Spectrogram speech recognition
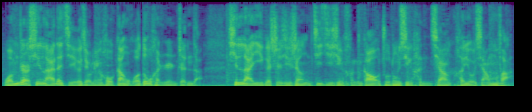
我们这儿新来的几个九零后干活都很认真的，新来一个实习生，积极性很高，主动性很强，很有想法，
